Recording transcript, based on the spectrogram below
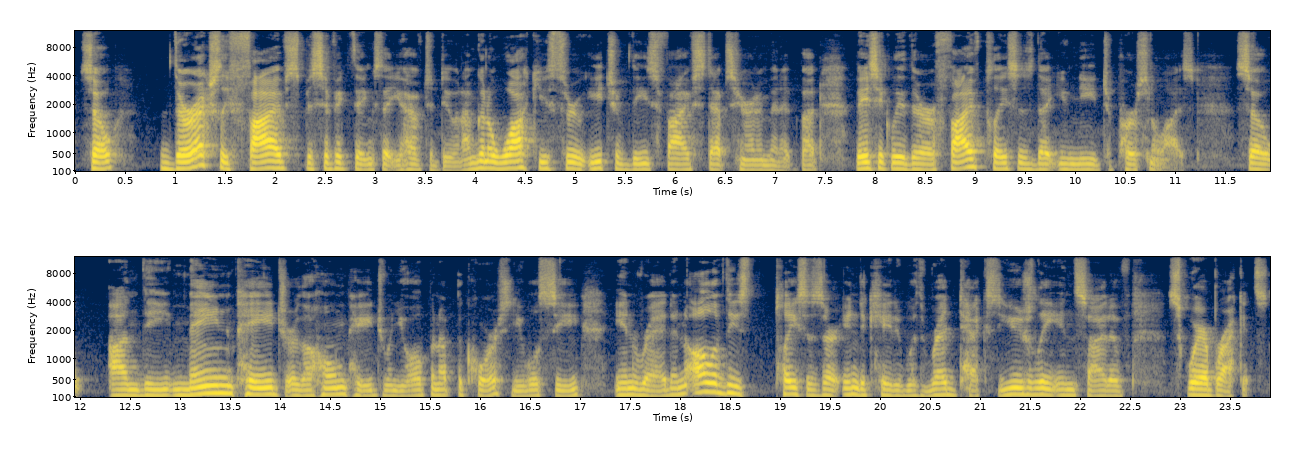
So there are actually five specific things that you have to do and I'm going to walk you through each of these five steps here in a minute but basically there are five places that you need to personalize so on the main page or the home page when you open up the course you will see in red and all of these places are indicated with red text, usually inside of square brackets.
